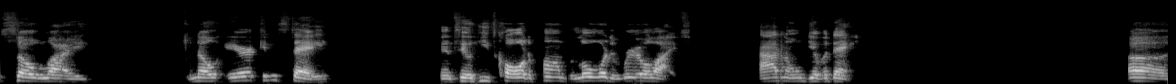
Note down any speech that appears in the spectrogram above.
So like, no, Eric can stay until he's called upon the Lord in real life. I don't give a damn. Uh,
